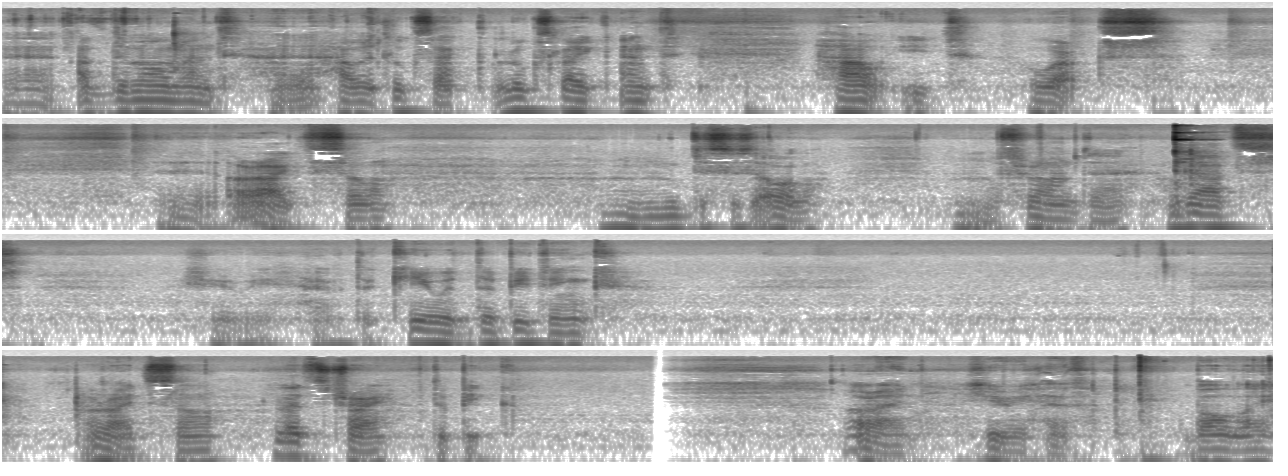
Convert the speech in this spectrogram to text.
uh, at the moment uh, how it looks like looks like and how it works. Uh, alright so mm, this is all from the guts. Here we have the key with the bitting. Alright so let's try to pick. Alright here we have Bowley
